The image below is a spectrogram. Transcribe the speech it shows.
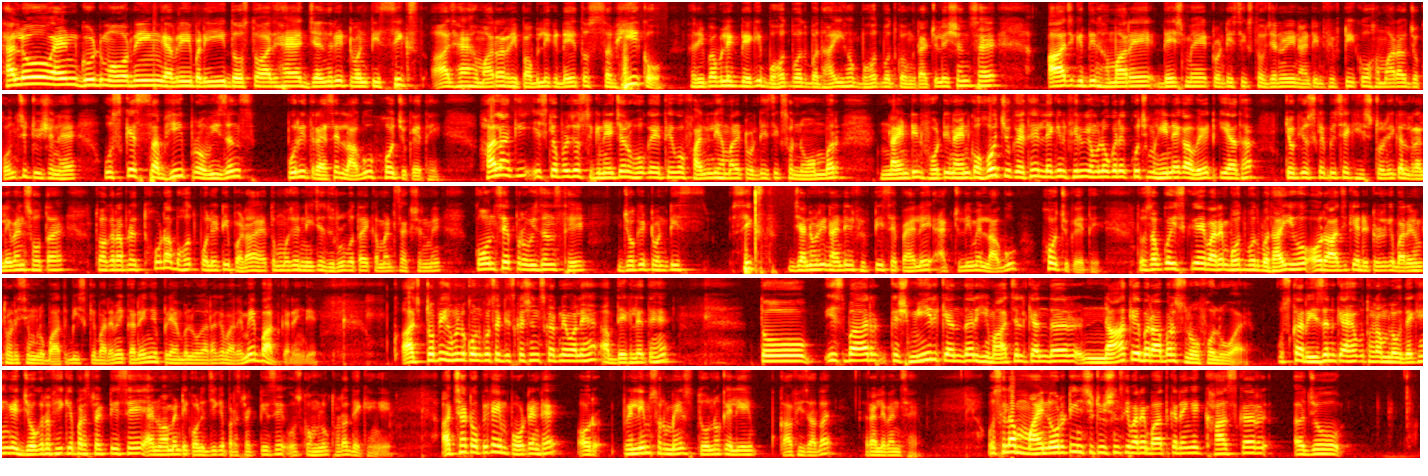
Hello and good morning everybody दोस्तों, आज है जनवरी ट्वेंटी सिक्स आज है हमारा रिपब्लिक डे तो सभी को रिपब्लिक डे की बहुत बहुत बधाई हो बहुत बहुत कॉन्ग्रेचुलेशन है। आज के दिन हमारे देश में ट्वेंटी सिक्स ऑफ़ जनवरी 1950 को हमारा जो कॉन्स्टिट्यूशन है, उसके सभी प्रोविजंस पूरी तरह से लागू हो चुके थे। हालाँकि इसके ऊपर जो सिग्नेचर हो गए थे, वो फाइनली हमारे 26 नवंबर 1949 को हो चुके थे, लेकिन फिर भी हम लोगों ने कुछ महीने का वेट किया था, क्योंकि उसके पीछे एक हिस्टोरिकल रेलेवेंस होता है। तो अगर आपने थोड़ा बहुत पॉलिटी पढ़ा है तो मुझे नीचे ज़रूर बताएँ कमेंट सेक्शन में, कौन से प्रोविजंस थे जो कि ट्वेंटी सिक्स जनवरी 1950 से पहले एक्चुअली में लागू हो चुके थे। तो सबको इसके बारे में बहुत बहुत बधाई हो, और आज के एडिटोरियल के बारे में हम थोड़ी सी हम लोग बात भी इसके बारे में करेंगे प्रियम्बल वगैरह के बारे में बात करेंगे। आज टॉपिक हम लोग कौन कौन से डिस्कशंस करने वाले हैं, आप देख लेते हैं। तो इस बार कश्मीर के अंदर, हिमाचल के अंदर, ना के बराबर स्नोफॉल हुआ है। उसका रीज़न क्या है, वो थोड़ा हम लोग देखेंगे। ज्योग्राफी के परस्पेक्टिव से एनवायरमेंट इकोलॉजी के परस्पेक्टिव से, उसको हम लोग थोड़ा देखेंगे। अच्छा टॉपिक है इंपॉर्टेंट है, और प्रीलिम्स और मेन्स दोनों के लिए काफ़ी ज़्यादा रेलिवेंस है। उसके अलावा माइनॉरिटी इंस्टीट्यूशंस के बारे में बात करेंगे, खासकर जो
